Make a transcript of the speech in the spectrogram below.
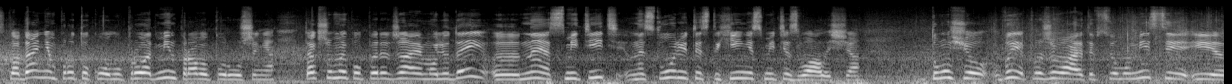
складанням протоколу про адмінправопорушення. Так що ми попереджаємо людей, е, не смітіть, не створюйте стихійні сміттєзвалища. Тому що ви проживаєте в цьому місці і е,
